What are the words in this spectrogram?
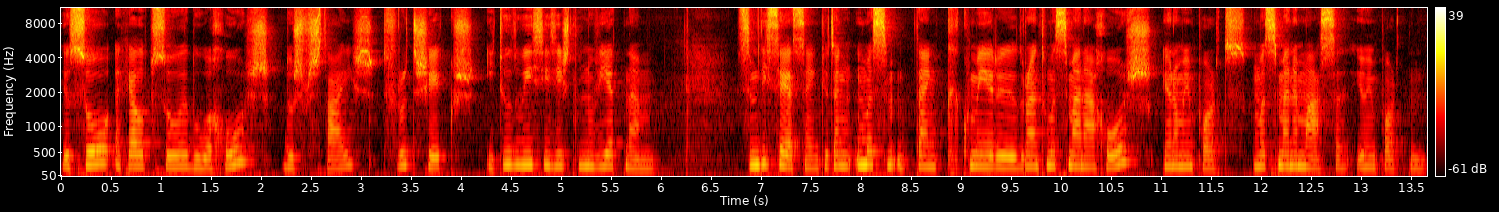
Eu sou aquela pessoa do arroz, dos vegetais, de frutos secos e tudo isso existe no Vietnã. Se me dissessem que eu tenho, uma, tenho que comer eh, durante uma semana arroz, eu não me importo. Uma semana massa, eu importo-me.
